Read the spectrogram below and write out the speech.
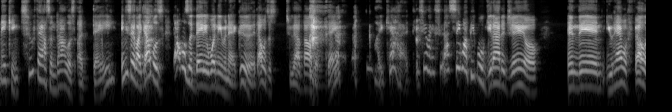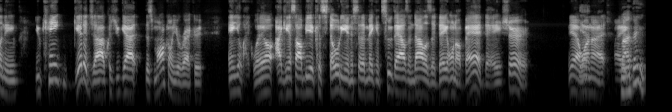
making two thousand dollars a day, and you say like that was that was a day that wasn't even that good. That was just two thousand dollars a day. like God, you see, like I see why people get out of jail, and then you have a felony. You can't get a job because you got this mark on your record, and you're like, well, I guess I'll be a custodian instead of making two thousand dollars a day on a bad day. Sure, yeah, Yeah. why not? Like, But I think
